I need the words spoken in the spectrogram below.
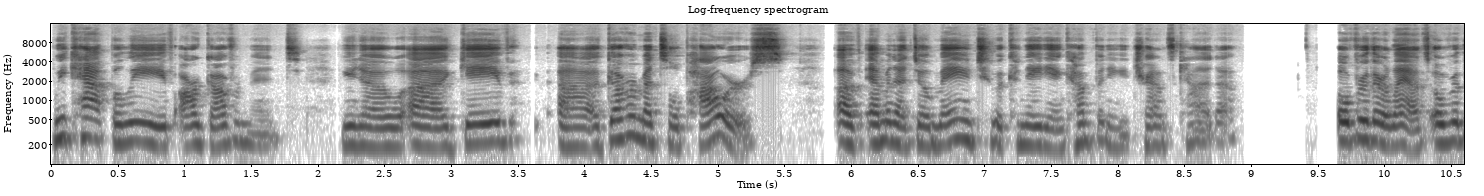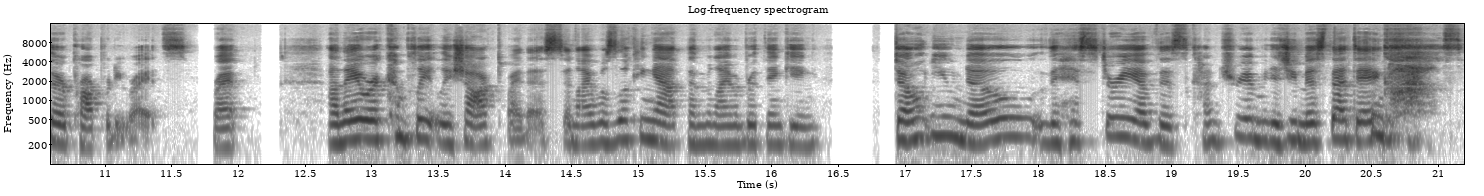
"We can't believe our government." you know, uh, gave uh, governmental powers of eminent domain to a Canadian company, TransCanada, over their lands, over their property rights, right? And they were completely shocked by this. And I was looking at them and I remember thinking, don't you know the history of this country? I mean, did you miss that day in class?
